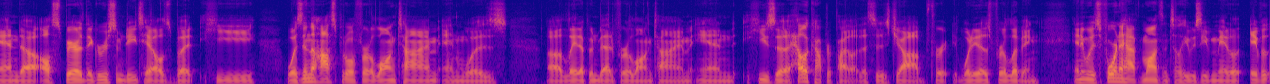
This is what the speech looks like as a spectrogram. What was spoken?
And uh, I'll spare the gruesome details, but he was in the hospital for a long time and was uh, laid up in bed for a long time. And he's a helicopter pilot. That's his job for what he does for a living. And it was four and a half months until he was even able, able,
